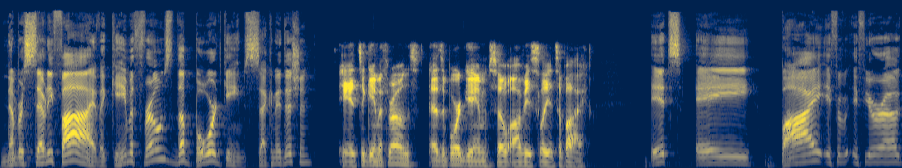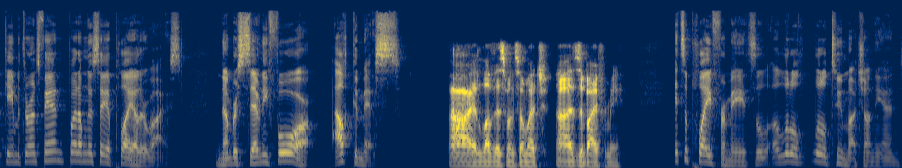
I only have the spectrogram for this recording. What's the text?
Number 75, A Game of Thrones, the board game, second edition. It's a Game of Thrones as a board game, so obviously it's a buy. It's a buy if if you're a Game of Thrones fan, but I'm going to say a play otherwise. Number 74, Alchemist. Ah, I love this one so much. Uh, this is a buy for me. It's a play for me. It's a, a little little too much on the end.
